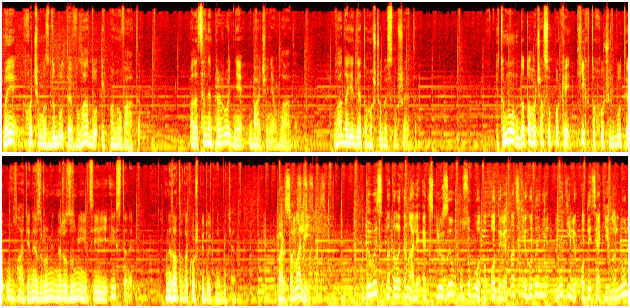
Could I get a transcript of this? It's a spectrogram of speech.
Ми хочемо здобути владу і панувати. Але це не природнє бачення влади. Влада є для того, щоб служити. І тому до того часу, поки ті, хто хочуть бути у владі, не розуміють цієї істини, вони завтра також підуть в небуття. Персоналії. Дивись на телеканалі Ексклюзив у суботу о 19 годині, неділю о 10.00,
